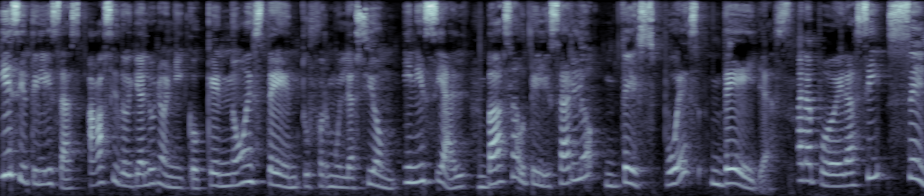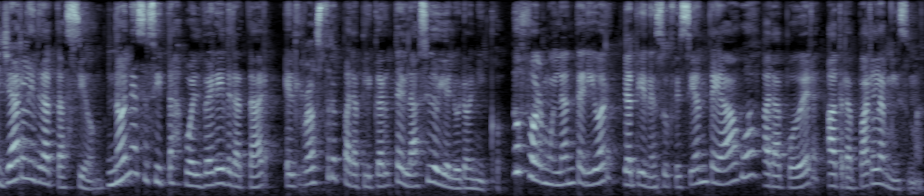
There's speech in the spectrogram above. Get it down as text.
Y si utilizas ácido hialurónico que no esté en tu formulación inicial, vas a utilizarlo después de ellas, para poder así sellar la hidratación. No necesitas volver a hidratar el rostro para aplicarte el ácido hialurónico. Tu fórmula anterior ya tiene suficiente agua para poder atrapar la misma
